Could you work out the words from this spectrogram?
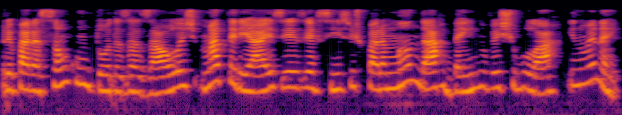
preparação com todas as aulas, materiais e exercícios para mandar bem no vestibular e no Enem.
